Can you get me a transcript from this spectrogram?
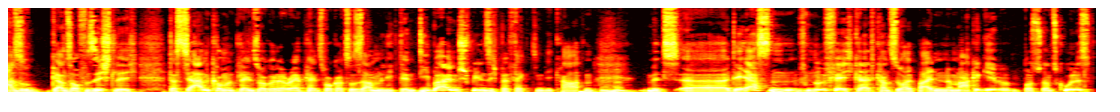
also ganz offensichtlich, dass der Uncommon Planeswalker und der Rare Planeswalker zusammenliegt. Denn die beiden spielen sich perfekt in die Karten. Mhm. Mit äh, der ersten Nullfähigkeit kannst du halt beiden eine Marke geben, was ganz cool ist.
